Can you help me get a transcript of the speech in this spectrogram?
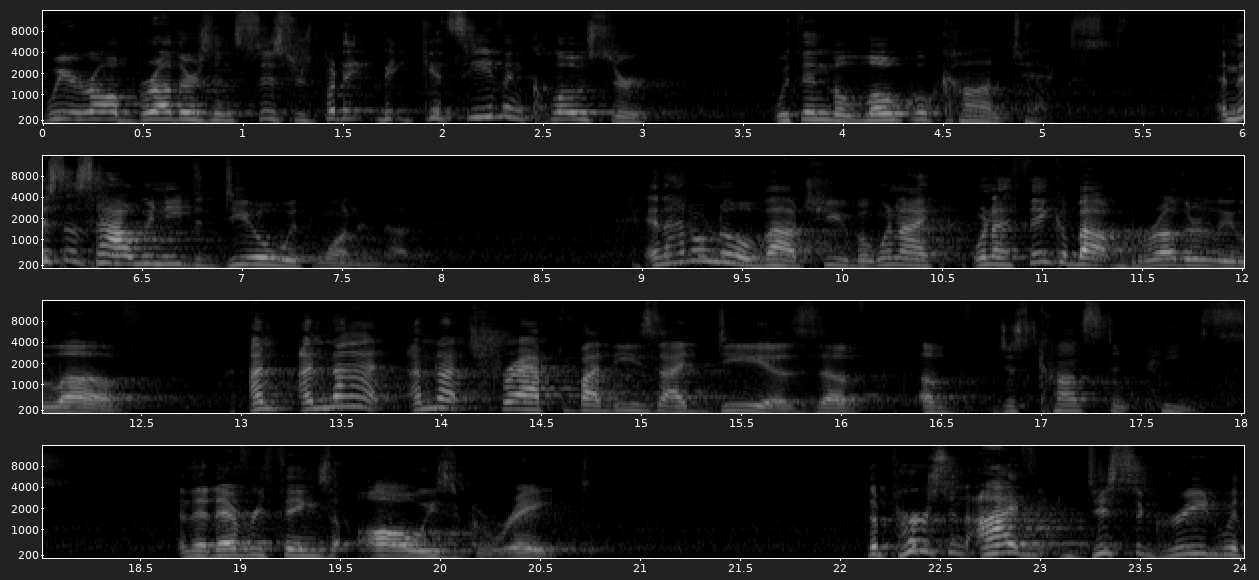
we are all brothers and sisters, but it, it gets even closer within the local context. And this is how we need to deal with one another. And I don't know about you, but when I, when I think about brotherly love, I'm, I'm, not, I'm not trapped by these ideas of, of just constant peace and that everything's always great. The person I've disagreed with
